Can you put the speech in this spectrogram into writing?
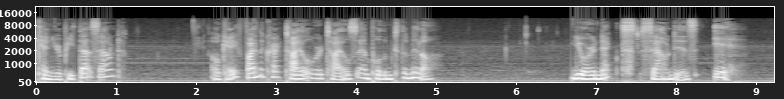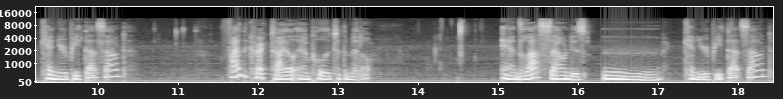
Can you repeat that sound? Okay, find the correct tile or tiles and pull them to the middle. Your next sound is I. Can you repeat that sound? Find the correct tile and pull it to the middle. And the last sound is n. Can you repeat that sound?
